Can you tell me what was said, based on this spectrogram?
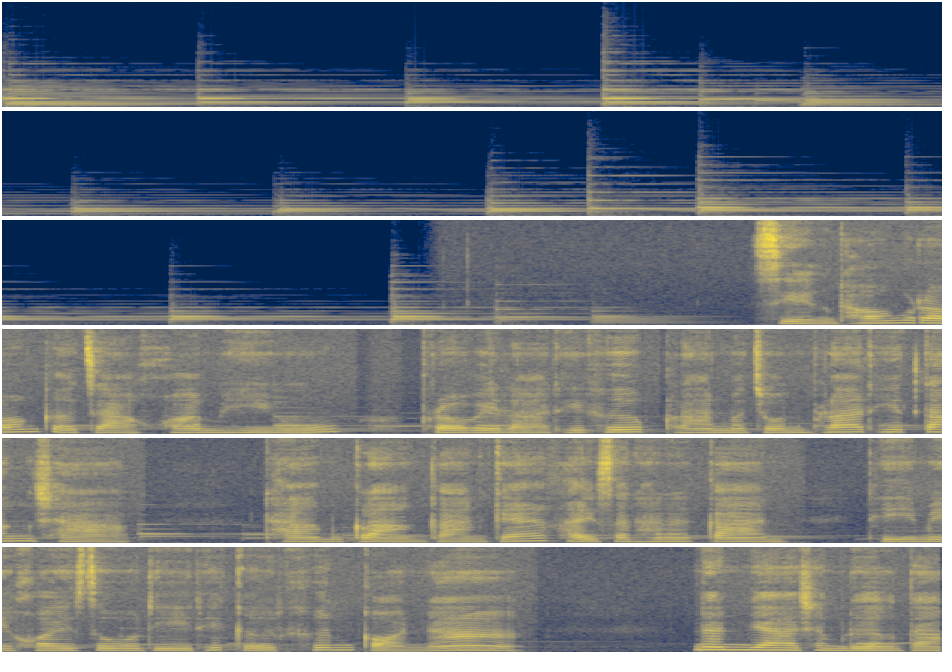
เสียงท้องร้องเกิดจากความหิว เพราะเวลาที่คืบคลานมาจนพระอาทิตย์ตั้งฉาก ท่ามกลางการแก้ไขสถานการณ์ที่ไม่ค่อยสู้ดีที่เกิดขึ้นก่อนหน้า นัญญาชำเลืองตา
